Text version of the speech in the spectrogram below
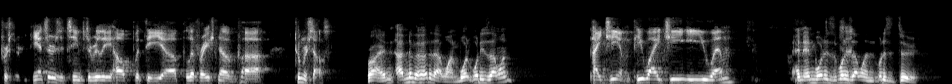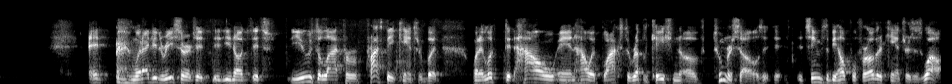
for certain cancers, it seems to really help with the uh, proliferation of uh, tumor cells. Right, I've never heard of that one. What what is that one? Pygeum, P Y G E U M. And and what is what is that one? What does it do? It when I did the research, it, it you know it's, it's used a lot for prostate cancer, but when I looked at how and how it blocks the replication of tumor cells, it, it, it seems to be helpful for other cancers as well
